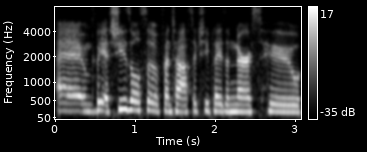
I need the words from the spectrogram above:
Um, but yeah, she's also fantastic. She plays a nurse who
